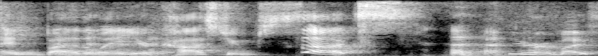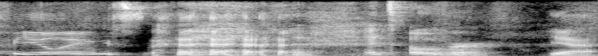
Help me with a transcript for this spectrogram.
And by the way, your costume sucks. You hurt my feelings. it's over. yeah.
